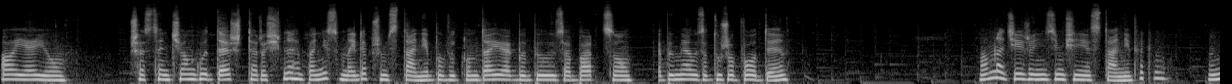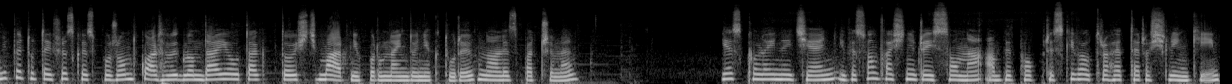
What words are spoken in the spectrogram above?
Ojeju. Przez ten ciągły deszcz te rośliny chyba nie są w najlepszym stanie, bo wyglądają jakby były za bardzo, jakby miały za dużo wody. Mam nadzieję, że nic im się nie stanie. W jakim... No niby tutaj wszystko jest w porządku, ale wyglądają tak dość marnie w porównaniu do niektórych, no ale zobaczymy. Jest kolejny dzień i wysłałam właśnie Jasona, aby popryskiwał trochę te roślinki.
